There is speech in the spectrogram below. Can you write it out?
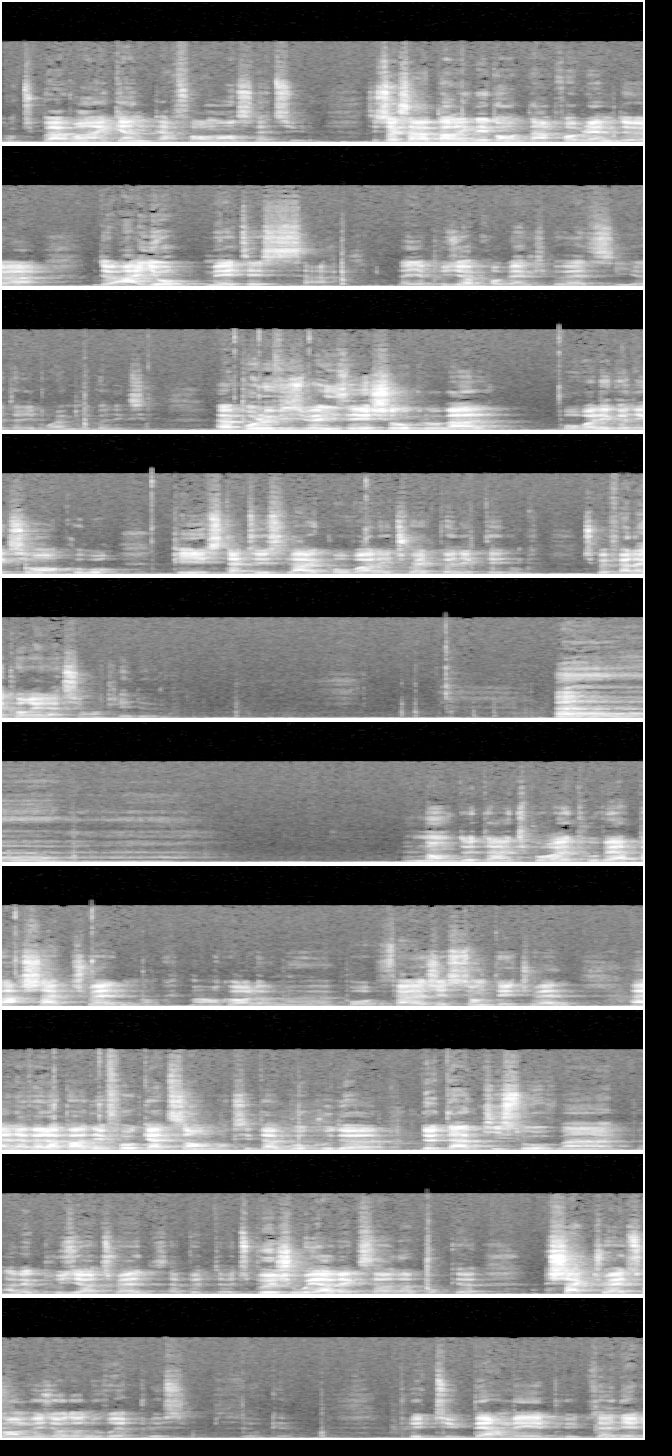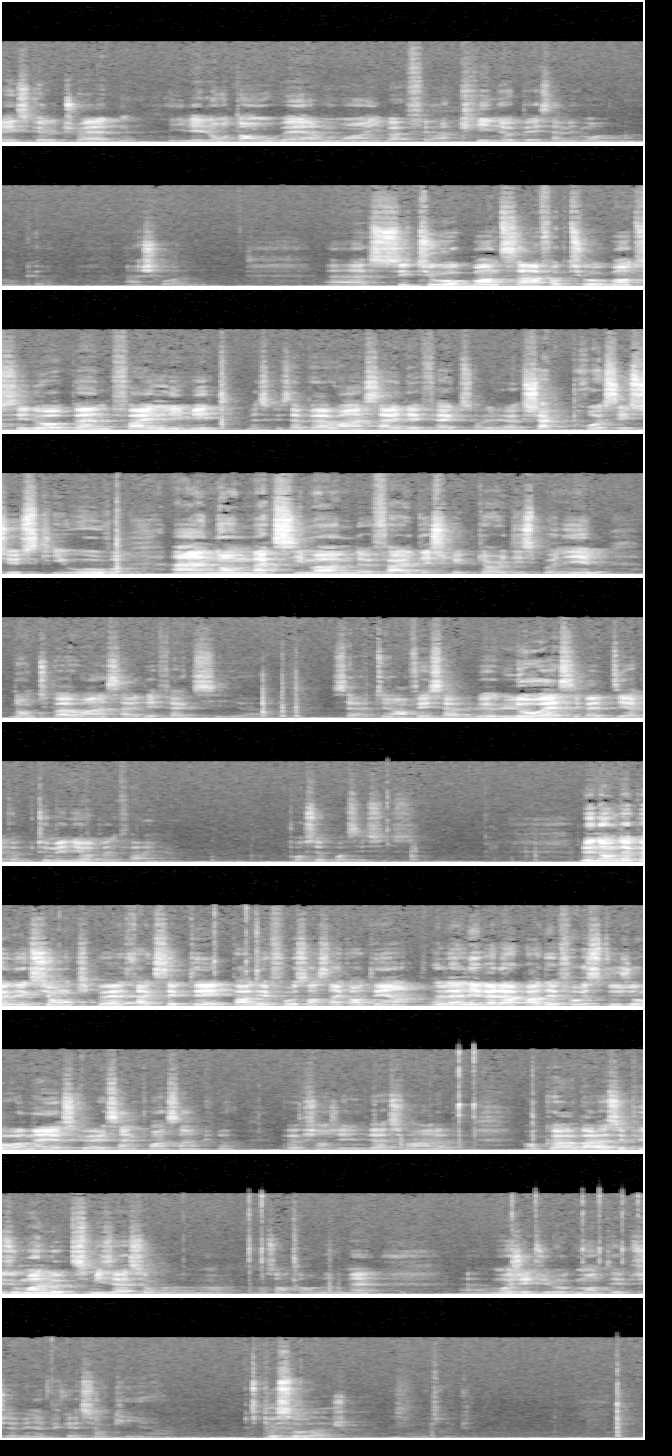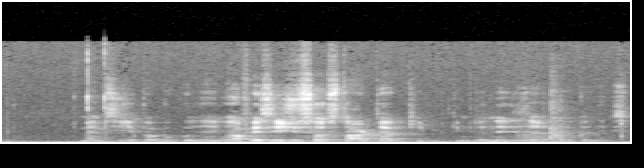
Donc tu peux avoir un gain de performance là-dessus. C'est sûr que ça ne va pas régler ton un problème de, euh, de I.O., mais ça, là il y a plusieurs problèmes qui peuvent être si tu as des problèmes de connexion. Euh, pour le visualiser, show global, pour voir les connexions en cours, puis status like pour voir les threads connectés. Donc, tu peux faire la corrélation entre les deux. Euh, le nombre de tags qui pourrait être ouvert par chaque thread, donc ben, encore là, pour faire la gestion de tes threads. Euh, la valeur par défaut 400, donc si tu as beaucoup de, de tables qui s'ouvrent, ben, avec plusieurs threads, ça peut tu peux jouer avec ça pour que chaque thread soit en mesure d'en ouvrir plus. Plus tu permets, plus tu as des risques que le thread il est longtemps ouvert, moins il va faire clean up sa mémoire. Euh, choix. Euh, si tu augmentes ça, il faut que tu augmentes aussi le Open File Limit parce que ça peut avoir un side effect sur euh, chaque processus qui ouvre un nombre maximum de file descriptors disponibles. Donc, tu peux avoir un side effect si en fait, l'OS, va te dire comme too many open files pour ce processus. Le nombre de connexions qui peut être accepté, par défaut 151. Là, les valeurs par défaut, c'est toujours MySQL 5.5. Peuvent changer d'une version à l'autre. Donc euh, bah là, c'est plus ou moins de l'optimisation, on s'entend. Mais euh, moi, j'ai dû l'augmenter parce qu'il y avait une application qui est un petit peu sauvage même si j'ai pas beaucoup de... En fait, c'est juste au startup qui, qui me donnait des erreurs de connexion.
